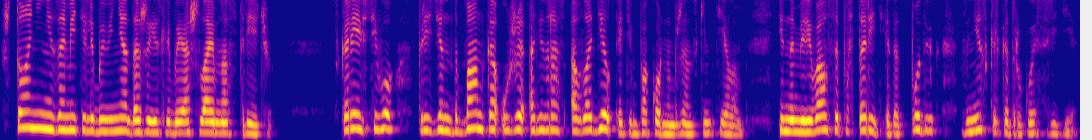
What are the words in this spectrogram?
что они не заметили бы меня, даже если бы я шла им навстречу. Скорее всего, президент банка уже один раз овладел этим покорным женским телом и намеревался повторить этот подвиг в несколько другой среде.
